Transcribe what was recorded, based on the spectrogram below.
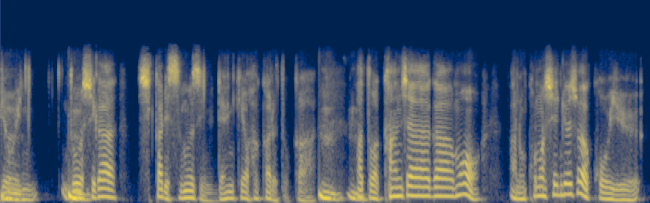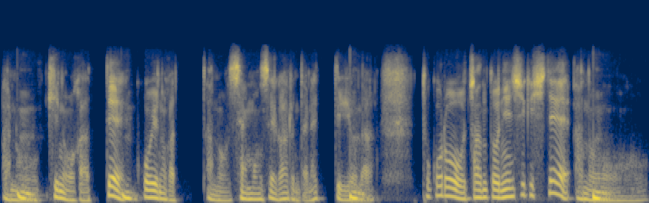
病院同士がしっかりスムーズに連携を図るとか、うん。うん。あとは患者側も、あのこの診療所はこういうあの、うん。機能があって、うん。こういうのがあの専門性があるんだねっていうよううなところをちゃんと認識して、あの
